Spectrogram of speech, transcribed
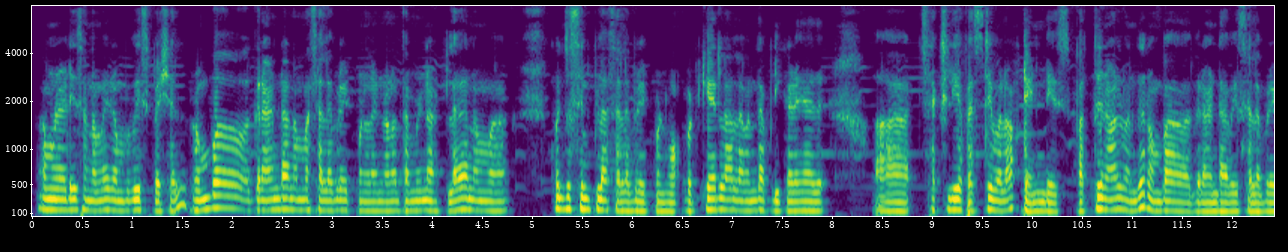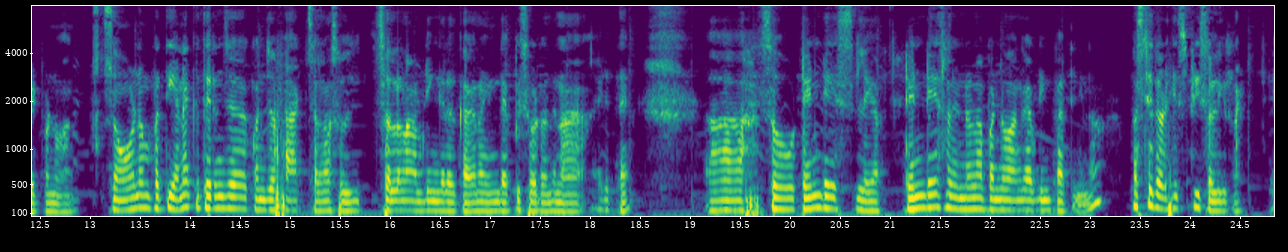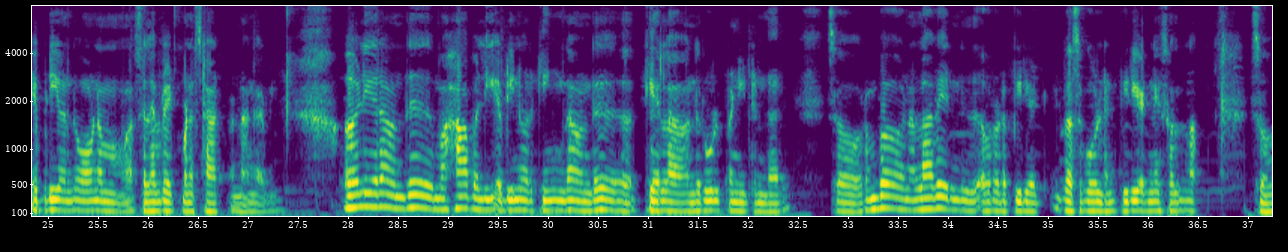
முன்னாடி முன்னாடியே சொன்ன மாதிரி ரொம்பவே ஸ்பெஷல் ரொம்ப கிராண்டாக நம்ம செலிப்ரேட் பண்ணலனாலும் தமிழ்நாட்டில் நம்ம கொஞ்சம் சிம்பிளாக செலிப்ரேட் பண்ணுவோம். பட் கேரளாவில் வந்து அப்படி கிடையாது. It's actually festival of ten days பத்து நாள் வந்து ரொம்ப கிராண்டாகவே செலிப்ரேட் பண்ணுவாங்க. ஸோ ஓணம் பற்றி எனக்கு தெரிஞ்ச கொஞ்சம் ஃபேக்ட்ஸ் எல்லாம் சொல் சொல்லலாம் அப்படிங்கிறதுக்காக நான் இந்த எபிசோட் வந்து நான் எடுத்தேன். ஸோ டென் டேஸ் இல்லையா? டென் டேஸில் என்னெல்லாம் பண்ணுவாங்க அப்படின்னு பார்த்தீங்கன்னா ஃபஸ்ட் இதோட ஹிஸ்ட்ரி சொல்லிடுறேன். எப்படி வந்து ஓணம் செலிப்ரேட் பண்ண ஸ்டார்ட் பண்ணாங்க அப்படின்னு. ஏர்லியராக வந்து மகாபலி அப்படின்னு ஒரு கிங் தான் வந்து கேரளா வந்து ரூல் பண்ணிட்டு இருந்தார். ஸோ ரொம்ப நல்லாவே இருந்தது அவரோட பீரியட் இட் வாஸ் கோல்டன் பீரியட்னே சொல்லலாம். ஸோ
